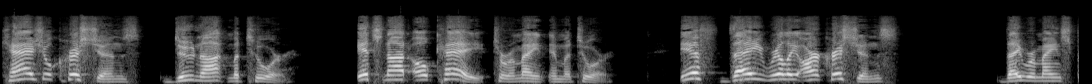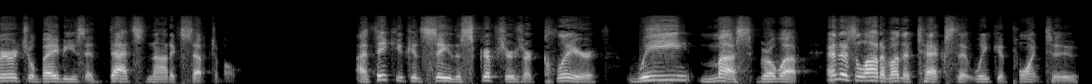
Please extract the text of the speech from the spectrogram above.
Casual Christians do not mature. It's not okay to remain immature. If they really are Christians, they remain spiritual babies and that's not acceptable. I think you can see the scriptures are clear. We must grow up. And there's a lot of other texts that we could point to.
